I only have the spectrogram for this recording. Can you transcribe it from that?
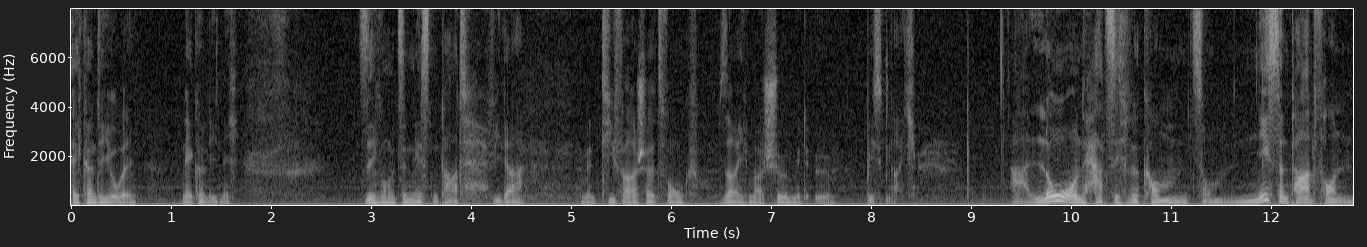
Ich könnte jubeln. Nee, könnte ich nicht. Sehen wir uns im nächsten Part wieder. Mit tieferer Schätzung, sag ich mal schön mit Ö. Bis gleich. Hallo und herzlich willkommen zum nächsten Part von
